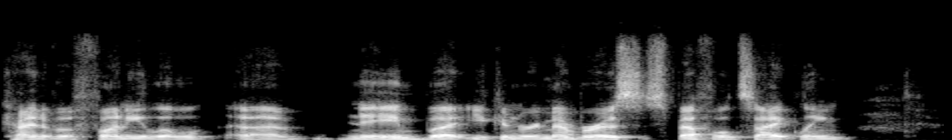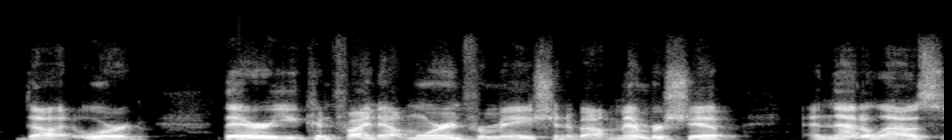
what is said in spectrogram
kind of a funny little uh, name, but you can remember us spfldcycling.org. There you can find out more information about membership, and that allows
